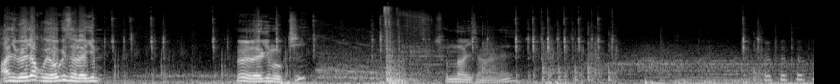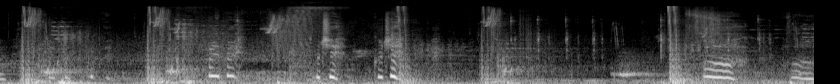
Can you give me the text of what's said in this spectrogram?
아니 왜 자꾸 여기서 렉이 왜 렉이 먹지? 존나 이상하네 빨리 빨리 빨리 빨리 빨리 빨리 그렇지 그렇지. 어, 어,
